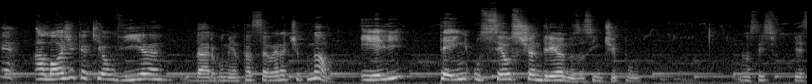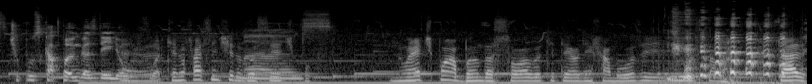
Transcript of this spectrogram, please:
É, a lógica que eu via da argumentação era tipo, não, ele tem os seus Chandrianos, assim, tipo. Não sei se tipo os capangas dele ou o que É, for. que não faz sentido você, tipo, Mas. não é tipo uma banda solo que tem alguém famoso e, e só, sabe?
